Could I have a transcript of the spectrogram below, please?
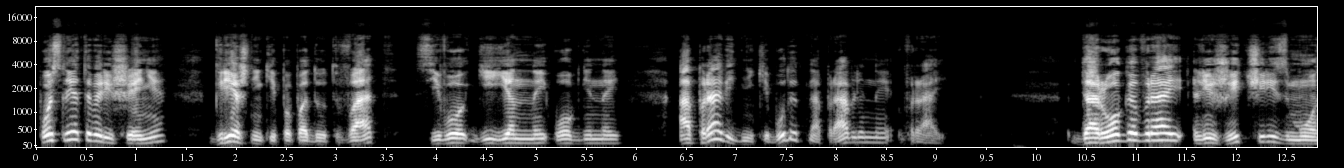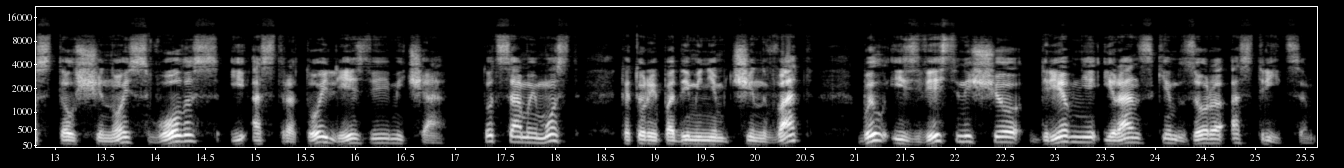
После этого решения грешники попадут в ад с его гиенной огненной, а праведники будут направлены в рай. Дорога в рай лежит через мост толщиной с волос и остротой лезвия меча. Тот самый мост, который под именем Чинват был известен еще древнеиранским зороастрийцам.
